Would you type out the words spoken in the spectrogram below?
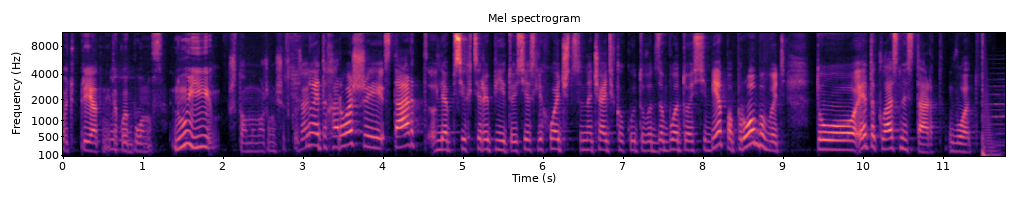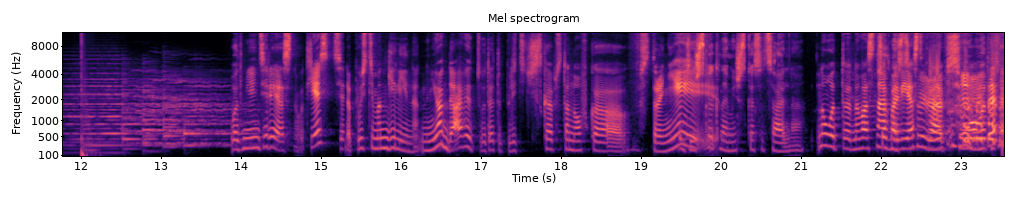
очень приятный угу. такой бонус. Ну и что мы можем еще сказать? Ну, это хороший старт для психотерапии. То есть, если хочется начать какую-то вот заботу о себе, попробовать, то это классный старт. Вот. Вот мне интересно, вот есть, допустим, Ангелина, на нее давит вот эта политическая обстановка в стране. Политическая, экономическая, социальная. Ну вот новостная повестка, все вот это.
